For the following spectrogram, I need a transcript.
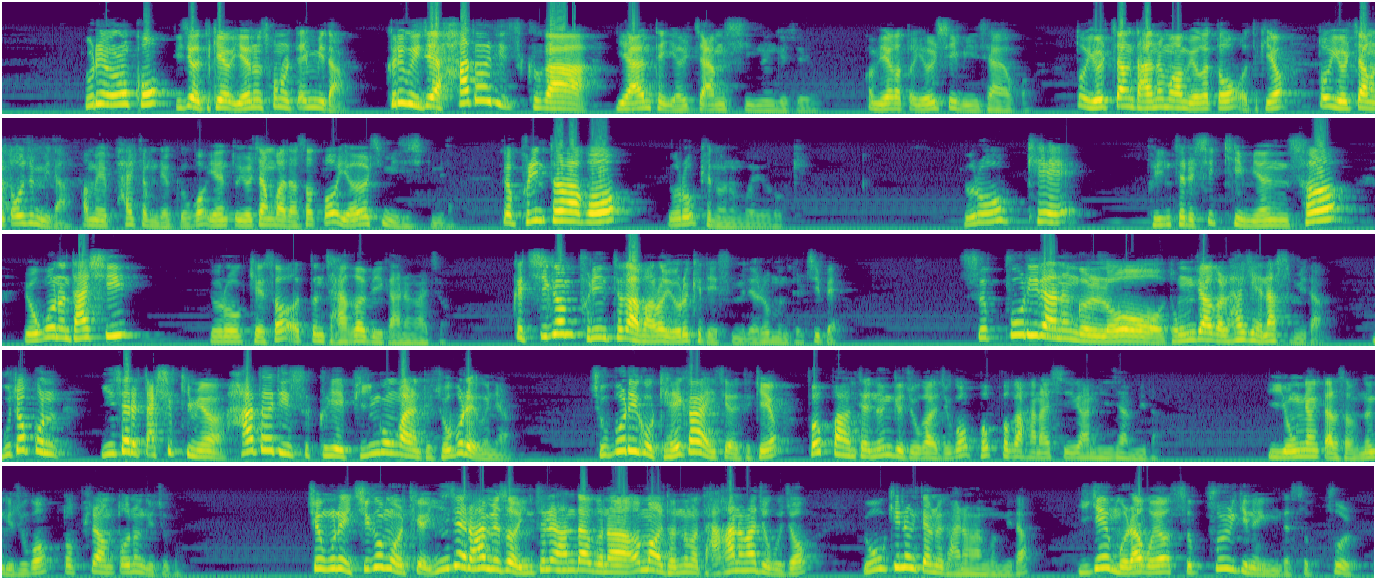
우리 놓고 이제 어떻게 해요 얘는 손을 뗍니다 그리고 이제 하드디스크가 얘한테 10장씩 있는 거죠 그럼 얘가 또 열심히 인쇄하고 또 10장 다 넘어가면 얘가 또 어떻게 해요 또 10장을 또 줍니다 그러면 8장 될 거고 얘는 또 10장 받아서 또 열심히 인쇄시킵니다 그러니까 프린터하고 요렇게 노는 거예요 요렇게 요렇게 프린트를 시키면서 요거는 다시 요렇게 해서 어떤 작업이 가능하죠. 그 지금 프린트가 바로 요렇게 되어 있습니다. 여러분들 집에. 스풀이라는 걸로 동작을 하게 해놨습니다. 무조건 인쇄를 딱 시키면 하드디스크의 빈 공간한테 줘버려요 그냥. 줘버리고 걔가 이제 어떻게 해요? 버퍼한테 넘겨줘가지고 버퍼가 하나씩 하나 인쇄합니다. 이 용량 따라서 넘겨주고 또 필요하면 또 넘겨주고. 지금 우리 지금은 어떻게 해요? 인쇄를 하면서 인터넷 한다거나 음악을 듣는 건 다 가능하죠 그죠? 요 기능 때문에 가능한 겁니다. 이게 뭐라고요? 스풀 기능입니다. 스풀.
